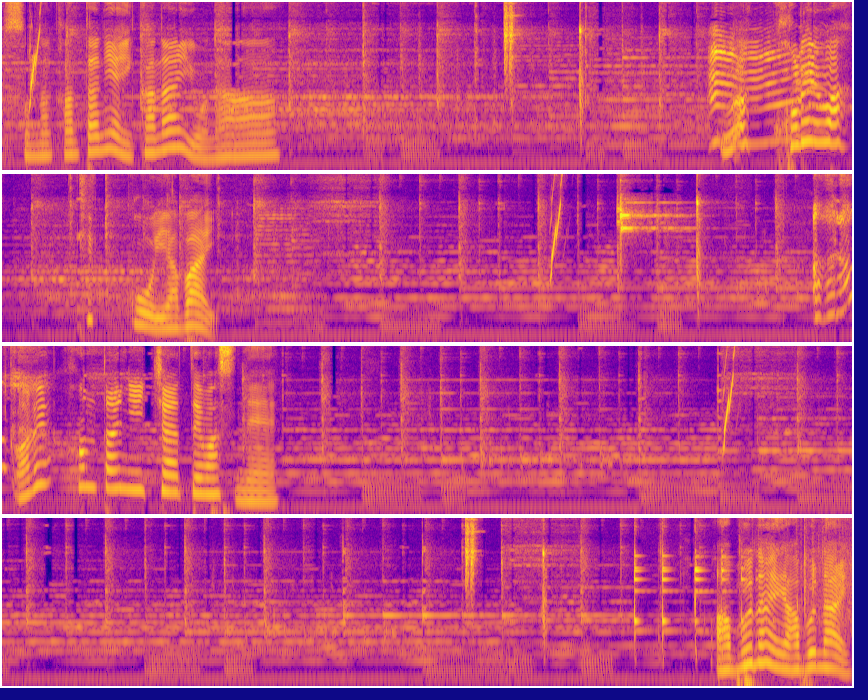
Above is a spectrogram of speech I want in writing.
そんな簡単にはいかないよな。うわ、これは結構やばい。あれ？反対に行っちゃってますね。危ない危ない。よ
